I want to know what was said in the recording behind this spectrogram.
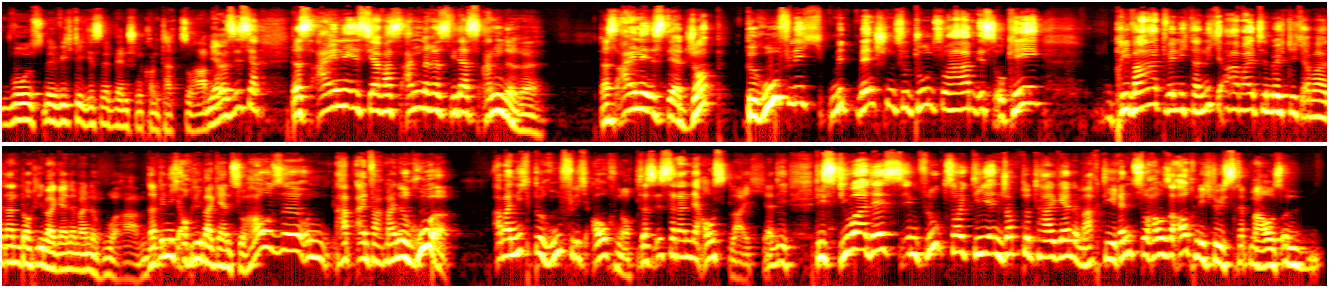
wo es mir wichtig ist, mit Menschen Kontakt zu haben. Ja, das ist ja, das eine ist ja was anderes wie das andere. Das eine ist der Job, beruflich mit Menschen zu tun zu haben, ist okay privat, wenn ich dann nicht arbeite, möchte ich aber dann doch lieber gerne meine Ruhe haben. Da bin ich auch lieber gern zu Hause und habe einfach meine Ruhe. Aber nicht beruflich auch noch. Das ist ja dann der Ausgleich. Ja, die, die Stewardess im Flugzeug, die ihren Job total gerne macht, die rennt zu Hause auch nicht durchs Treppenhaus und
